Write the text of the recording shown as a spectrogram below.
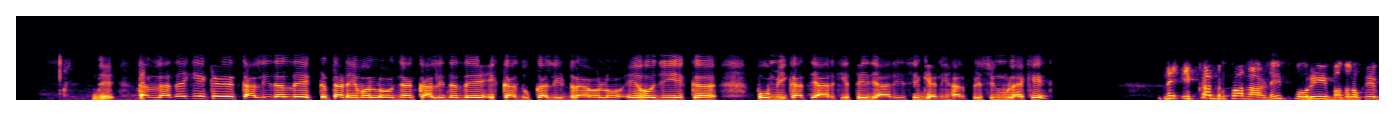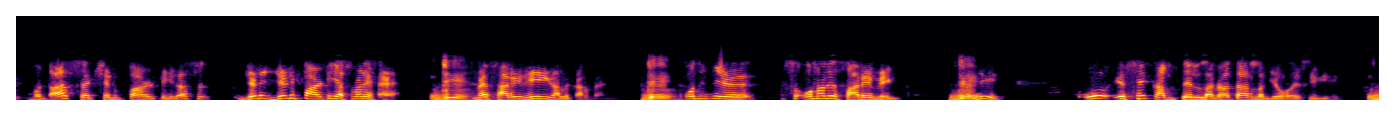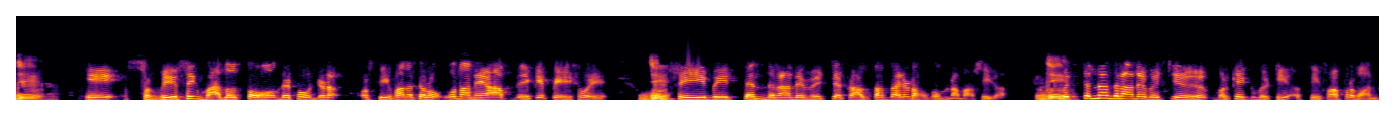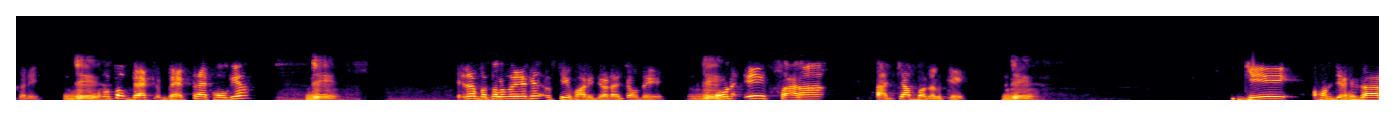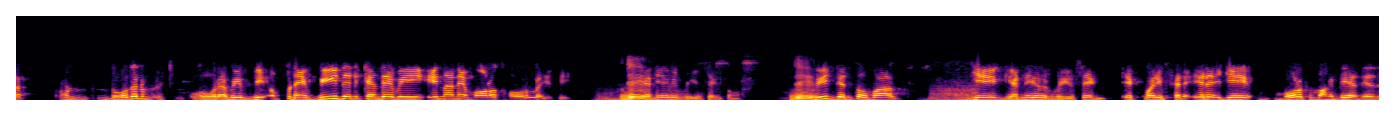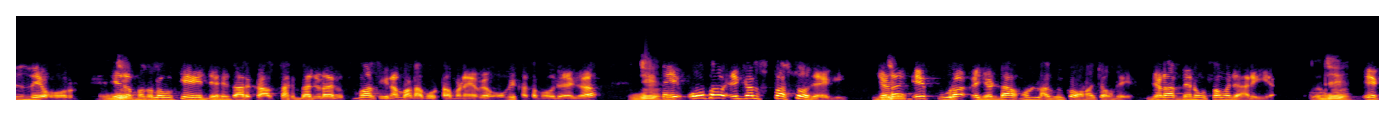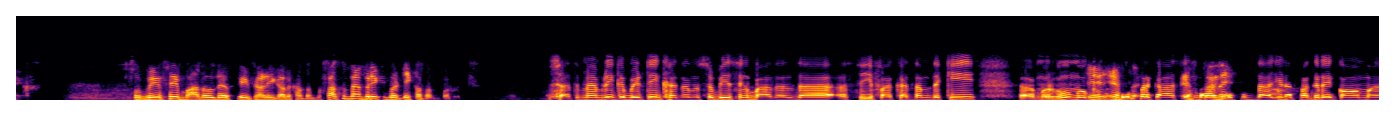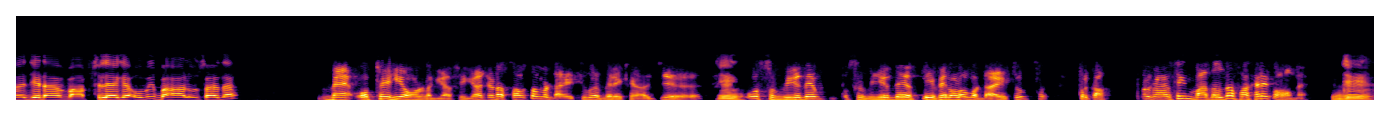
ਜੀ ਤੁਹਾਨੂੰ ਲੱਗਦਾ ਕਿ ਇੱਕ ਅਕਾਲੀ ਦਲ ਦੇ ਇੱਕ ਧੜੇ ਵੱਲੋਂ ਜਾਂ ਅਕਾਲੀ ਦਲ ਦੇ ਇੱਕਾ ਦੁੱਕਾ ਲੀਡਰਾਂ ਵੱਲੋਂ ਇਹੋ ਜੀ ਇੱਕ ਭੂਮਿਕਾ ਤਿਆਰ ਕੀਤੀ ਜਾ ਰਹੀ ਸੀ ਗਿਆਨੀ ਹਰਪ੍ਰੀਤ ਸਿੰਘ ਨੂੰ ਲੈ ਕੇ? ਨਹੀਂ ਇੱਕਾ ਦੁੱਕਾ ਨਾਲ ਨਹੀਂ ਪੂਰੀ ਮਤਲਬ ਕਿ ਵੱਡਾ ਸੈਕਸ਼ਨ ਪਾਰਟੀ ਦਾ ਜਿਹੜੀ ਜਿਹੜੀ ਪਾਰਟੀ ਇਸ ਵੇਲੇ ਹੈ ਜੀ। ਮੈਂ ਸਾਰੀ ਦੀ ਗੱਲ ਕਰਦਾ। ਜੀ। ਉਹਦੇ ਚ ਉਹਨਾਂ ਦੇ ਸਾਰੇ ਵਿੰਗ। ਜੀ। ਉਹ ਇਸੇ ਕੰਮ ਤੇ ਲਗਾਤਾਰ ਲੱਗੇ ਹੋਏ ਸੀਗੇ। ਜੀ। ਕਿ ਸੁਖਬੀਰ ਸਿੰਘ ਬਾਦਲ ਤੋਂ ਦੇਖੋ ਜਿਹੜਾ ਅਸਤੀਫਾ ਤਾਂ ਚਲੋ ਉਹਨਾਂ ਨੇ ਆਪ ਦੇ ਕੇ ਪੇਸ਼ ਹੋਏ। ਜੀ। ਸੀ ਵੀ ਤਿੰਨ ਦਿਨਾਂ ਦੇ ਵਿੱਚ ਅਕਾਲ ਤਖਤ ਦਾ ਜਿਹੜਾ ਹੁਕਮਨਾਮਾ ਸੀਗਾ ਜੀ। ਵੀ ਤਿੰਨਾਂ ਦਿਨਾਂ ਦੇ ਵਿੱਚ ਵਰਕਿੰਗ ਕਮੇਟੀ ਅਸਤੀਫਾ ਪ੍ਰਵਾਨ ਕਰੇ। ਜੀ। ਉਹ ਤੋਂ ਬੈਕ ਬੈਕ ਟਰੈਕ ਹੋ ਗਿਆ। ਜੀ। ਇਹਦਾ ਮਤਲਬ ਇਹ ਹੈ ਕਿ ਅਸਤੀਫਾ ਨਹੀਂ ਦੇਣਾ ਚਾਹੁੰਦੇ। ਹੁਣ ਇਹ ਸਾਰਾ ਢਾਂਚਾ ਬਦਲ ਕੇ। ਜੀ। ਜੇ ਹੁਣ ਜਥੇਦਾਰ ਹੁਣ ਦੋ ਦਿਨ ਹੋਰ ਹੈ ਵੀ ਵੀ ਆਪਣੇ 20 ਦਿਨ ਕਹਿੰਦੇ ਵੀ ਇਹਨਾਂ ਨੇ ਮੌਨਤ ਹੋਰ ਲਈ ਸੀ। ਜੀ। ਗਿਆਨੀ ਰਘਵੀਰ ਸਿੰਘ ਤੋਂ। ਜੀ। 20 ਦਿਨ ਤੋਂ ਬਾਅਦ ਜੇ ਗਿਆਨੀ ਰਘਵੀਰ ਸਿੰਘ ਇੱਕ ਵਾਰੀ ਫਿਰ ਇਹ ਜੇ ਮੋਹਰਤ ਮੰਗਦੇ ਆ ਦੇ ਦਿੰਦੇ ਹੋਰ। ਇਹਦਾ ਮਤਲਬ ਕਿ ਜਥੇਦਾਰ ਕਾਲ ਤੱਕ ਦਾ ਜਿਹੜਾ ਰਤਬਾ ਸੀ ਨਾ ਮਾੜਾ ਮੋਟਾ ਬਣਿਆ ਹੋਇਆ ਉਹ ਵੀ ਖਤਮ ਹੋ ਜਾਏਗਾ। ਜੀ। ਤੇ ਉਹ ਤਾਂ ਇਹ ਗੱਲ ਸਪਸ਼ਟ ਹੋ ਜਾਏਗੀ। ਜਿਹੜਾ। ਇਹ ਪੂਰਾ ਏਜੰਡਾ ਹੁਣ ਲਾਗੂ ਕਰਾਉਣਾ ਚਾਹੁੰਦੇ ਜਿਹੜਾ ਮੈਨੂੰ ਸਮਝ ਆ ਰਹੀ ਹੈ ਜੀ। ਇੱਕ ਸੁਖਬੀਰ ਸਿੰਘ ਬਾਦਲ ਦੇ ਅਸਤੀਫੇ ਵਾਲੀ ਗੱਲ ਖਤਮ ਸੱਤ ਮੈਂਬਰੀ ਕਮੇਟੀ ਖਤਮ ਕਰੋ। ਸੱਤ ਮੈਂਬਰੀ ਕਮੇਟੀ ਖਤਮ ਸੁਬੀਰ ਸਿੰਘ ਬਾਦਲ ਦਾ ਅਸਤੀਫਾ ਖਤਮ ਤੇ ਕੀ ਮਰਹੂਮ ਮੁੱਖ ਮੰਤਰੀ ਪ੍ਰਕਾਸ਼ ਸਿੰਘ ਬਾਦਲ ਦਾ ਜਿਹੜਾ ਫਕਰੇ ਕੌਮ ਜਿਹੜਾ ਵਾਪਸ ਲਿਆ ਗਿਆ ਉਹ ਵੀ ਬਹਾਲ ਹੋ ਸਕਦਾ? ਮੈਂ ਉੱਥੇ ਹੀ ਆਉਣ ਲੱਗਿਆ ਸੀਗਾ ਜਿਹੜਾ ਸਭ ਤੋਂ ਵੱਡਾ ਇਸ਼ੂ ਹੈ ਮੇਰੇ ਖਿਆਲ 'ਚ ਉਹ ਸੁਖਬੀਰ ਦੇ ਸੁਖਬੀਰ ਦੇ ਅਸਤੀਫੇ ਨਾਲੋਂ ਵੱਡਾ ਇਸ਼ੂ ਪ੍ਰਕਾਸ਼ ਪ੍ਰਕਾਸ਼ ਸਿੰਘ ਬਾਦਲ ਦਾ ਫਖਰੇ ਕੌਮ ਹੈ। ਜੀ।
